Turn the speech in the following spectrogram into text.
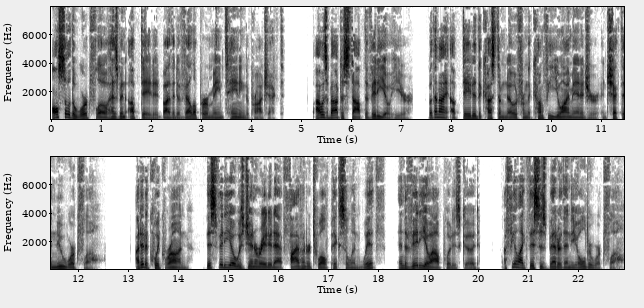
Also, the workflow has been updated by the developer maintaining the project. I was about to stop the video here, but then I updated the custom node from the Comfy UI Manager and checked the new workflow. I did a quick run this video was generated at 512 pixel in width, and the video output is good. I feel like this is better than the older workflow.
